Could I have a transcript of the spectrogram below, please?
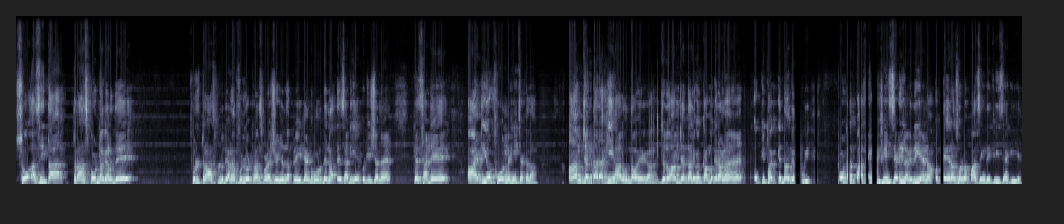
ਸੋ ਅਸੀਂ ਤਾਂ ਟਰਾਂਸਪੋਰਟ ਨਗਰ ਦੇ ਫੁੱਲ ਟਰਾਂਸਪੋਰਟ ਲੁਧਿਆਣਾ ਫੁੱਲੋ ਟਰਾਂਸਪੋਰਟ ਐਸੋਸੀਏਸ਼ਨ ਦਾ ਪ੍ਰੈਜ਼ੀਡੈਂਟ ਹੋਣ ਦੇ ਨਾਤੇ ਸਾਡੀ ਇਹ ਪੋਜੀਸ਼ਨ ਹੈ ਕਿ ਸਾਡੇ ਆਰਟੀਓ ਫੋਨ ਨਹੀਂ ਚੱਕਦਾ। ਆਮ ਜਨਤਾ ਦਾ ਕੀ ਹਾਲ ਹੁੰਦਾ ਹੋਵੇਗਾ ਜਦੋਂ ਆਮ ਜਨਤਾ ਨੇ ਕੋਈ ਕੰਮ ਕਰਾਉਣਾ ਹੈ, ਉਹ ਕਿੱਥੋਂ, ਕਿੱਦਾਂ ਕਰੂਗੀ ਟੋਟਲ ਪਾਸਿੰਗ ਦੀ ਫੀਸ ਜਿਹੜੀ ਲੱਗਦੀ ਹੈ ਨਾ, ਉਹ 1300 ਰੁਪਏ ਪਾਸਿੰਗ ਦੀ ਫੀਸ ਹੈਗੀ ਹੈ।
